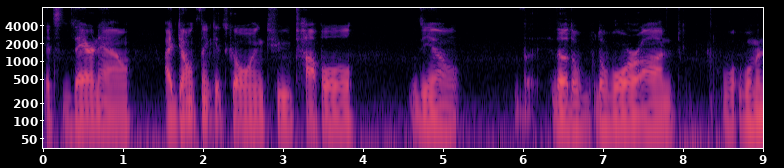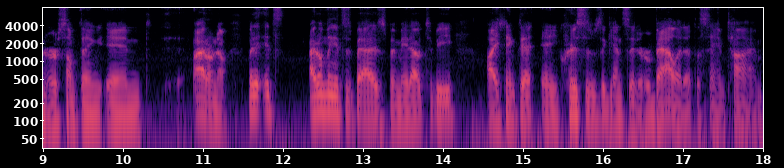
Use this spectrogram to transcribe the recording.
It's there now. I don't think it's going to topple the, you know the the, the war on w- woman or something. And i don't know. But it's i don't think it's as bad as it's been made out to be. I think that any criticisms against it are valid at the same time.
